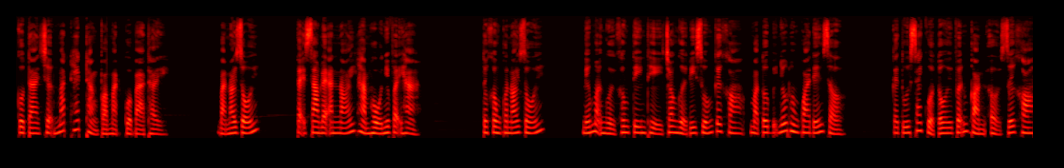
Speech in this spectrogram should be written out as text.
Cô ta trợn mắt hét thẳng vào mặt của bà thầy. Bà nói dối. Tại sao lại ăn nói hàm hồ như vậy hả? Tôi không có nói dối. Nếu mọi người không tin thì cho người đi xuống cái kho mà tôi bị nhốt hôm qua đến giờ. Cái túi sách của tôi vẫn còn ở dưới kho.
